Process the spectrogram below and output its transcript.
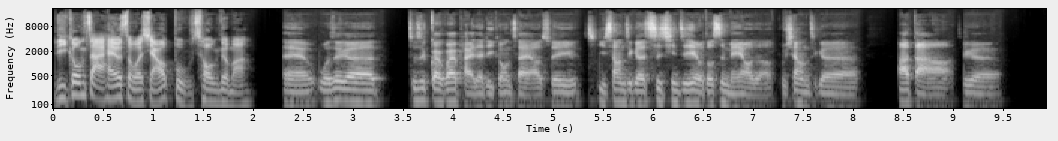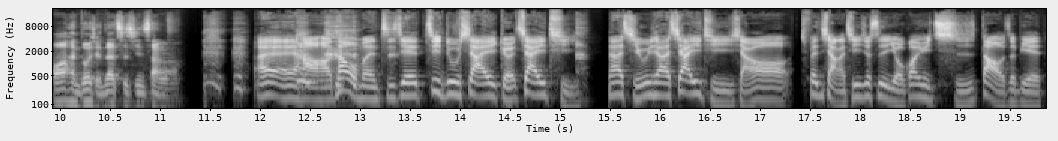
理工仔还有什么想要补充的吗？呃，我这个就是乖乖牌的理工仔啊，所以以上这个刺青这些我都是没有的，不像这个阿达啊，这个花很多钱在刺青上啊。哎哎，好好，那我们直接进入下一个下一题。那请问一下，下一题想要分享的，其实就是有关于迟到这边。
